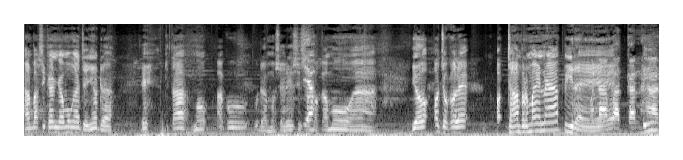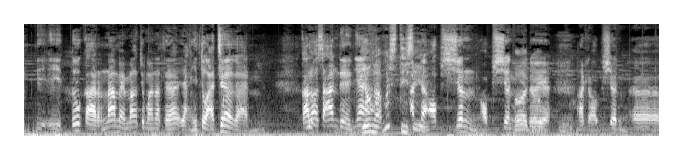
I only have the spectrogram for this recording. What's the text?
Kan pasti kan kamu ngajaknya udah eh kita mau aku udah mau serius sih Ya. sama kamu. Nah yo ojo golek oh, jangan bermain api re mendapatkan Ih. hati itu karena memang cuma ada yang itu aja kan kalau seandainya yo nggak mesti sih. ada option option Oh, gitu ada. ya. Ada option eh,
